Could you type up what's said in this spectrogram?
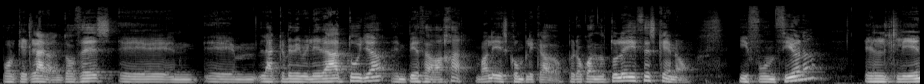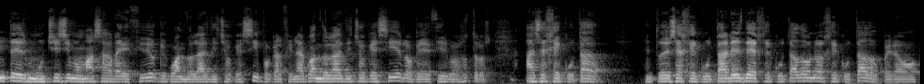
Porque claro, entonces eh, la credibilidad tuya empieza a bajar, ¿vale? Y es complicado. Pero cuando tú le dices que no y funciona, el cliente es muchísimo más agradecido que cuando le has dicho que sí, porque al final cuando le has dicho que sí es lo que decís vosotros, has ejecutado. Entonces ejecutar es de ejecutado o no ejecutado, pero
